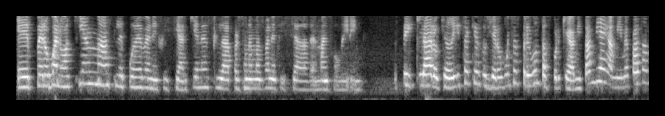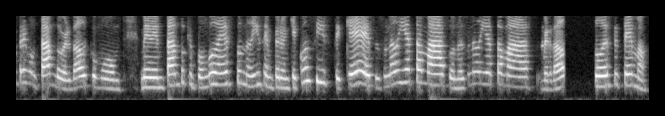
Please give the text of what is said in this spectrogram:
Eh, pero bueno, ¿a quién más le puede beneficiar? ¿Quién es la persona más beneficiada del mindful eating? Sí, claro, que dicha que surgieron muchas preguntas, porque a mí también, a mí me pasan preguntando, ¿verdad? Como me ven tanto que pongo de esto, me dicen, pero ¿en qué consiste? ¿Qué es? ¿Es una dieta más o no es una dieta más? ¿Verdad? Todo este tema.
